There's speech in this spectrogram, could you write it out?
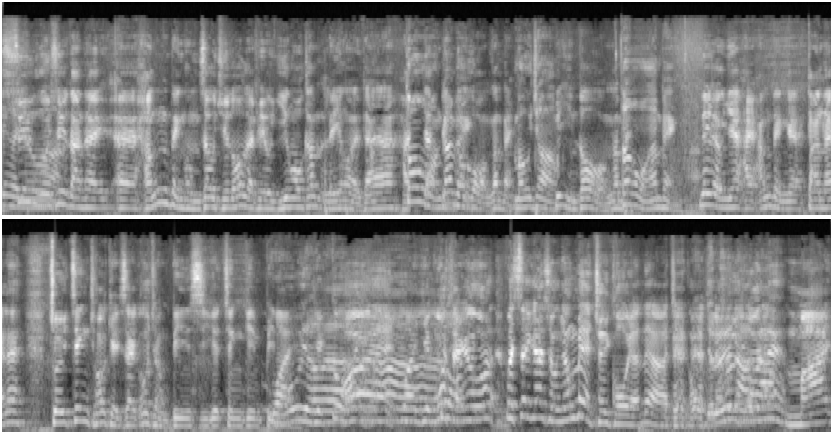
輸會輸，但係誒肯定紅秀柱攞嘅票，以我今你我嚟睇下，多過黃金平多過黃金平，冇錯必然多過黃金多平。過黃金平。呢樣嘢係肯定嘅，但係咧最精彩其實係嗰場電視嘅政見辯論。亦都可以，喂，亦都我成日講，喂，世界上有咩最過癮咧？啊，即係講最過癮咧，唔買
